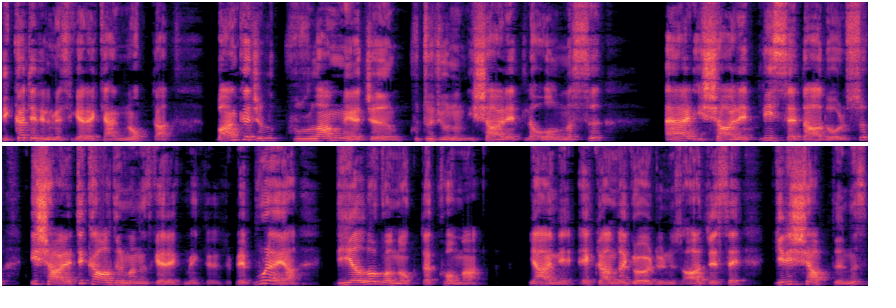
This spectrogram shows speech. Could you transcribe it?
dikkat edilmesi gereken nokta bankacılık kullanmayacağım kutucuğunun işaretli olması eğer işaretliyse daha doğrusu işareti kaldırmanız gerekmektedir. Ve buraya dialogo.com'a yani ekranda gördüğünüz adrese giriş yaptığınız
